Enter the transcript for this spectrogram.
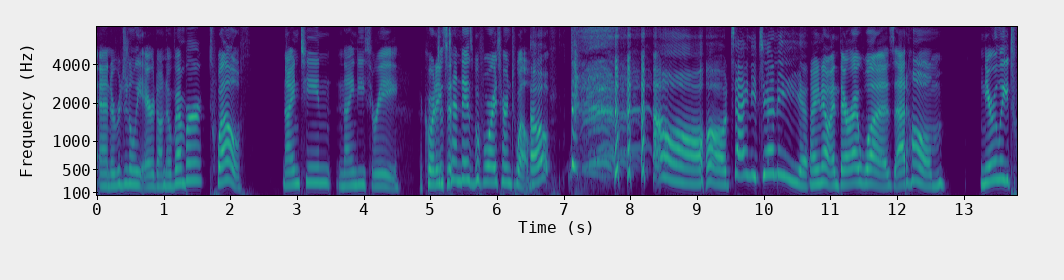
and originally aired on November 12th, 1993. According Just to. 10 days before I turned 12. oh. oh, tiny Jenny. I know, and there I was at home, nearly tw-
